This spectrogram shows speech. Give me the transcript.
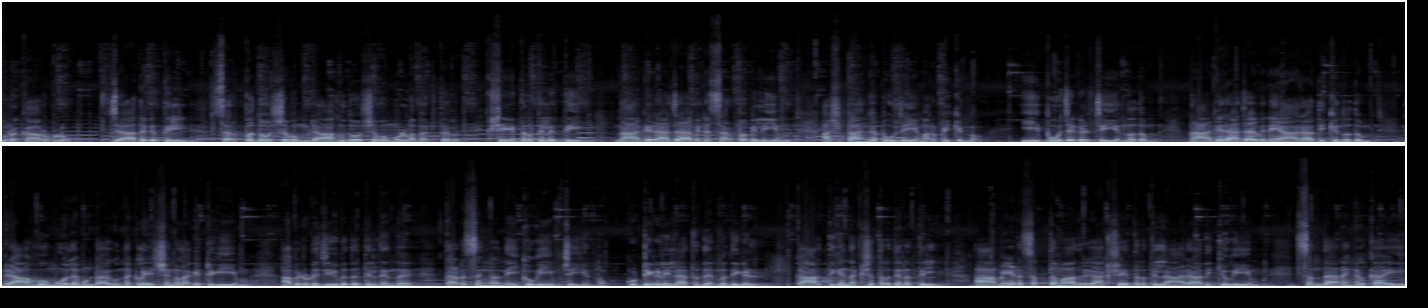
തുറക്കാറുള്ളൂ. ജാതകത്തിൽ സർപ്പദോഷവും രാഹുദോഷവുമുള്ള ഭക്തർ ക്ഷേത്രത്തിലെത്തി നാഗരാജാവിന് സർപ്പബലിയും അഷ്ടാംഗ പൂജയും അർപ്പിക്കുന്നു. ഈ പൂജകൾ ചെയ്യുന്നതും നാഗരാജാവിനെ ആരാധിക്കുന്നതും രാഹു മൂലമുണ്ടാകുന്ന ക്ലേശങ്ങൾ അകറ്റുകയും അവരുടെ ജീവിതത്തിൽ നിന്ന് തടസ്സങ്ങൾ നീക്കുകയും ചെയ്യുന്നു. കുട്ടികളില്ലാത്ത ദമ്പതികൾ കാർത്തിക നക്ഷത്ര ദിനത്തിൽ ആമയുടെ സപ്തമാതൃകാ ക്ഷേത്രത്തിൽ ആരാധിക്കുകയും സന്താനങ്ങൾക്കായി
